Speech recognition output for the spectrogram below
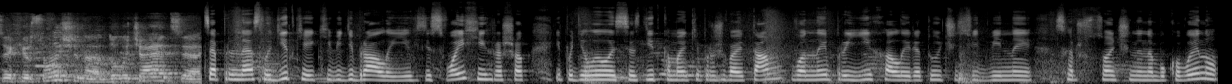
це Херсонщина, долучаються Це принесли дітки, які відібрали їх зі своїх іграшок і поділилися з дітками, які проживають там. Вони приїхали, рятуючись від війни з Херсонщини на Буковину.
